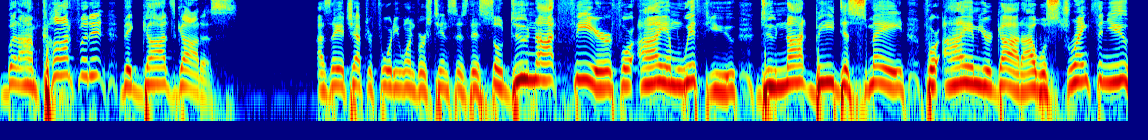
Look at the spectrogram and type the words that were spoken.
But I'm confident that God's got us. Isaiah chapter 41, verse 10 says this So do not fear, for I am with you. Do not be dismayed, for I am your God. I will strengthen you,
